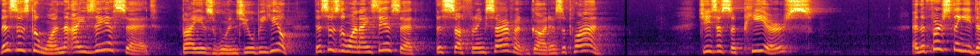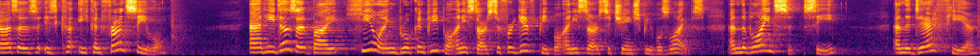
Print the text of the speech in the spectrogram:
This is the one that Isaiah said by his wounds you'll be healed. This is the one Isaiah said, the suffering servant. God has a plan. Jesus appears, and the first thing he does is, is he confronts evil. And he does it by healing broken people, and he starts to forgive people, and he starts to change people's lives. And the blind see, and the deaf hear,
